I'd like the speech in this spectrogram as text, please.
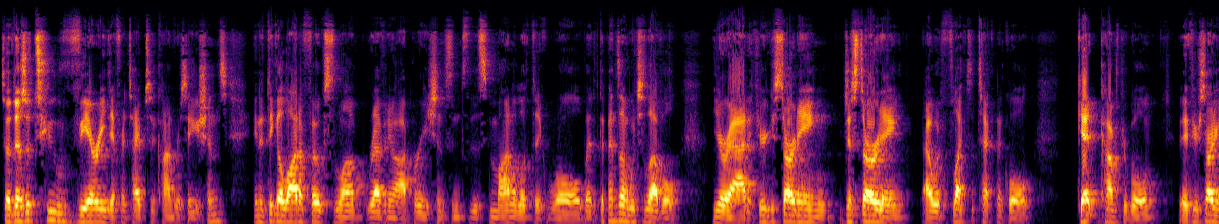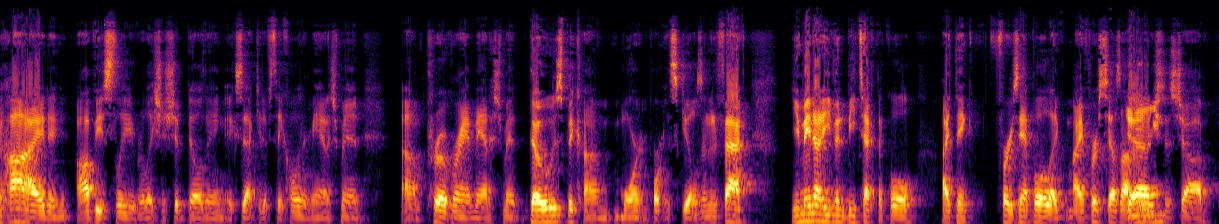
So those are two very different types of conversations. And I think a lot of folks lump revenue operations into this monolithic role, but it depends on which level you're at. If you're starting, just starting, I would flex the technical, get comfortable. if you're starting high, then obviously relationship building, executive stakeholder management, um, program management, those become more important skills. And in fact, you may not even be technical. I think, for example, like my first sales operations yeah. job,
